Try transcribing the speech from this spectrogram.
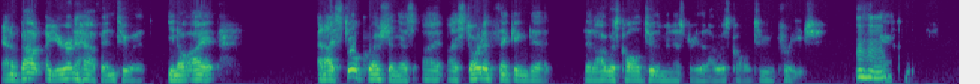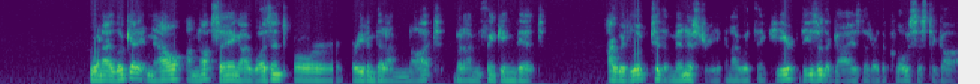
and about a year and a half into it, you know, I and I still question this. I I started thinking that that I was called to the ministry, that I was called to preach. Mm-hmm. When I look at it now, I'm not saying I wasn't or or even that I'm not, but I'm thinking that I would look to the ministry and I would think here these are the guys that are the closest to God.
